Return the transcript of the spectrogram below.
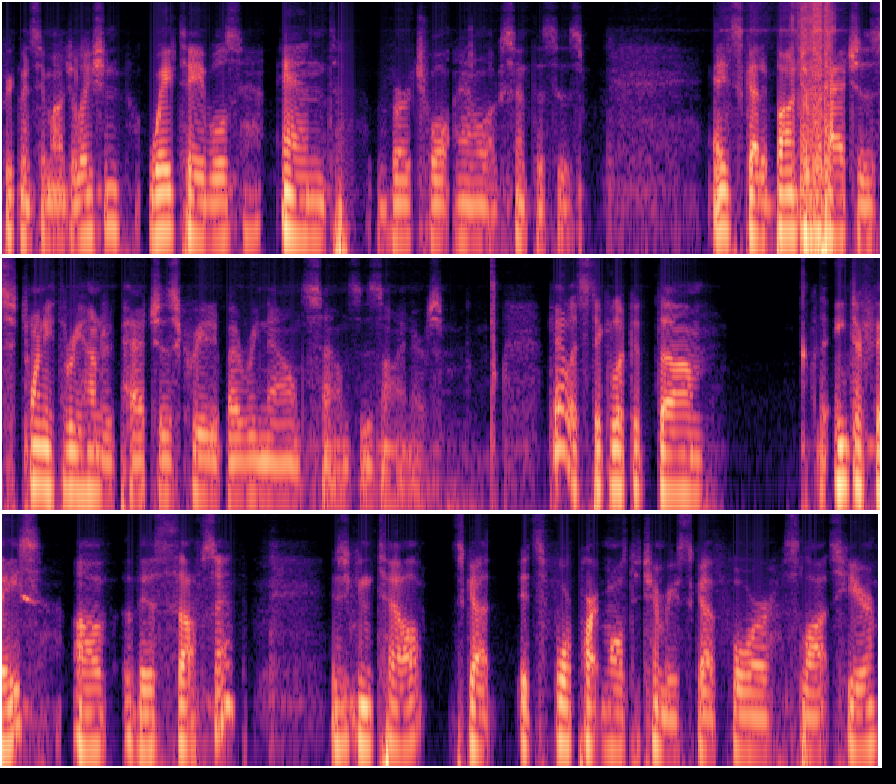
frequency modulation, wavetables, and virtual analog synthesis. And it's got a bunch of patches, 2300 patches created by renowned sound designers. Okay, let's take a look at um, the interface of this soft synth. As you can tell, it's got its four-part multi-timbre. It's got four slots here.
